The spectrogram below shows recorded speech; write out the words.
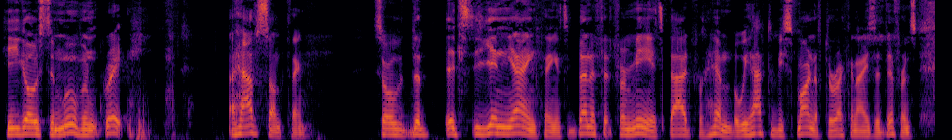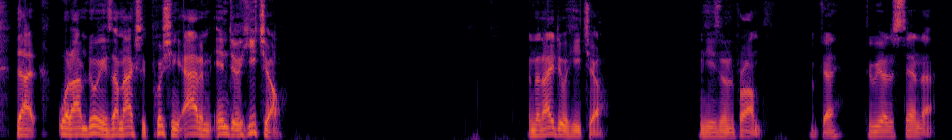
He goes to move and great. I have something. So the it's yin yang thing. It's a benefit for me. It's bad for him. But we have to be smart enough to recognize the difference. That what I'm doing is I'm actually pushing Adam into a hicho. And then I do a hicho. And he's in the problem. Okay? Do we understand that?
